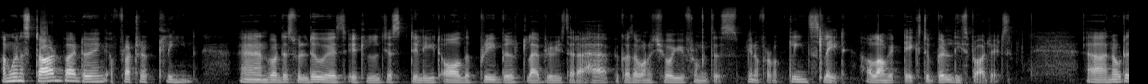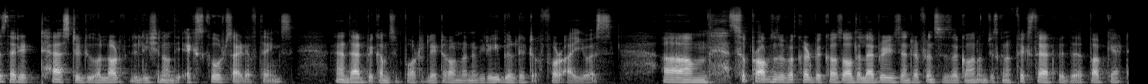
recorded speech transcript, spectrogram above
I'm going to start by doing a Flutter clean. And what this will do is it'll just delete all the pre-built libraries that I have because I want to show you from this, you know, from a clean slate, how long it takes to build these projects. Uh, notice that it has to do a lot of deletion on the Xcode side of things, and that becomes important later on when we rebuild it for iOS. Um, so problems have occurred because all the libraries and references are gone. I'm just going to fix that with the pub-get.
